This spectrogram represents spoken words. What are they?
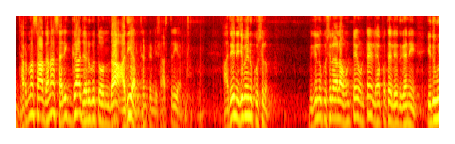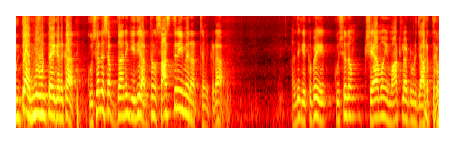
ధర్మ సాధన సరిగ్గా జరుగుతోందా? అది అర్థం అండి శాస్త్రీయ అర్థం. అదే నిజమైన కుశలం. మిగిలిన కుశలాల అలా ఉంటే ఉంటాయి లేకపోతే లేదు. కానీ ఇది ఉంటే అన్నీ ఉంటాయి కనుక కుశల శబ్దానికి ఇది అర్థం శాస్త్రీయమైన అర్థం ఇక్కడ. అందుకే ఇకపై కుశలం క్షేమం ఈ మాట్లాడేటప్పుడు జాగ్రత్తగా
